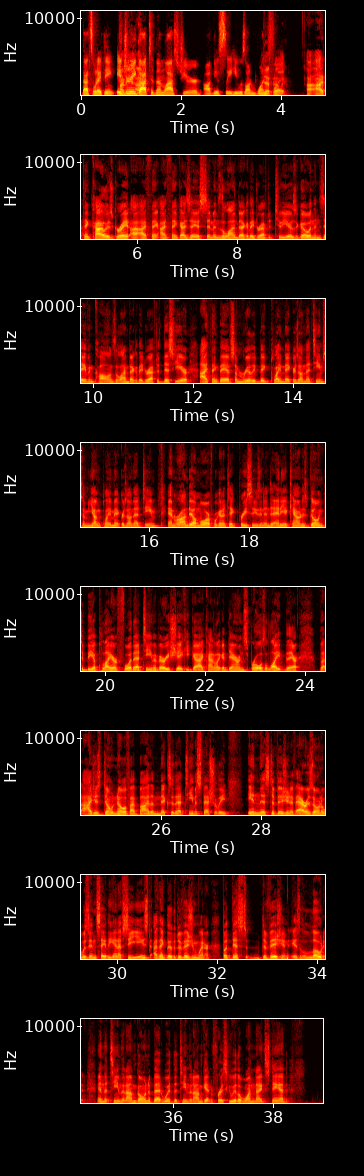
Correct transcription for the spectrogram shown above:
that's what I think. I mean, Injury I- got to them last year. Obviously, he was on one Definitely. foot. I, I think Kyler's great. I, I think I think Isaiah Simmons, the linebacker they drafted two years ago, and then Zaven Collins, the linebacker they drafted this year. I think they have some really big playmakers on that team, some young playmakers on that team. And Rondale Moore, if we're going to take preseason into any account, is going to be a player for that team. A very shaky guy, kind of like a Darren Sproles light there. But I just don't know if I buy the mix of that team, especially in this division. If Arizona was in, say, the NFC East, I think they're the division winner. But this division is loaded. And the team that I'm going to bed with, the team that I'm getting frisky with, a one night stand,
